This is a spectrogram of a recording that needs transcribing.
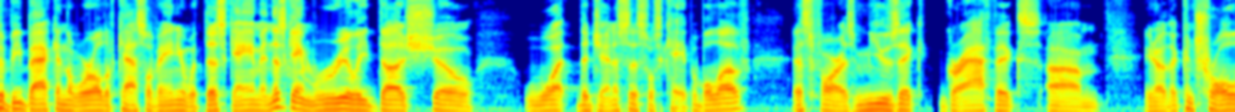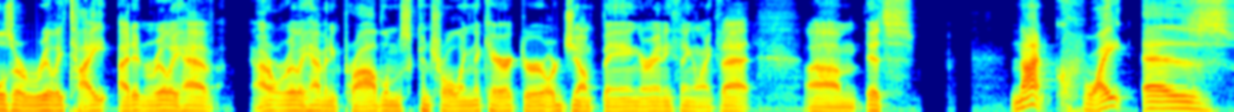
to be back in the world of Castlevania with this game. And this game really does show what the Genesis was capable of as far as music, graphics. Um, you know, the controls are really tight. I didn't really have. I don't really have any problems controlling the character or jumping or anything like that. Um, it's not quite as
